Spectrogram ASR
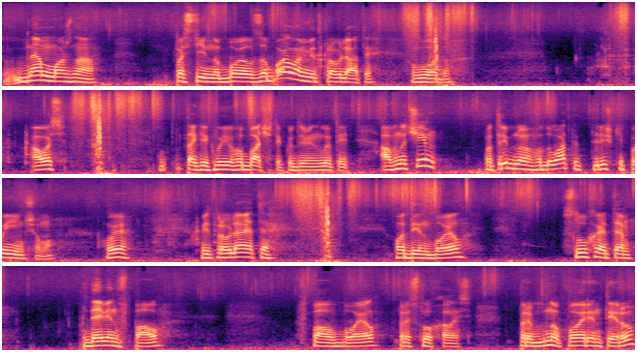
днем можна постійно бойл за бойлом відправляти воду. А ось так як ви його бачите, куди він летить. А вночі потрібно годувати трішки по-іншому. Ви відправляєте один бойл, слухаєте, де він впав. Впав бойл, прислухались при- ну, по орієнтиру.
